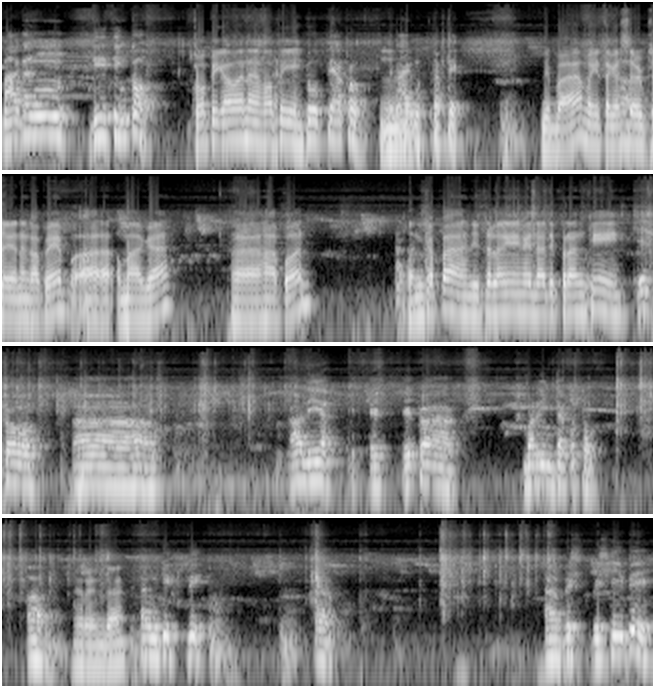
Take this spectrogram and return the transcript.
magang gising ko. Kopi ka muna, kopi. Tupi ako. Mm. Try mo tapi. Di ba? May taga-serve sa'yo ng kape, ah, umaga, ah, hapon. Saan ka pa? Dito lang yan kay Daddy Frankie. Ito, ah, Alia, et- ito, ah, marinda ko to. Oh, Merenda. ang jikbik. Ah, ah, bis, bisibi.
